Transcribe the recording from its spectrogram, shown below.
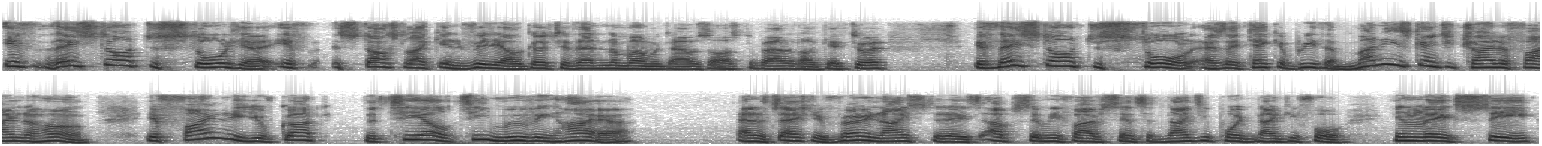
if they start to stall here, if stocks like Nvidia, I'll go to that in a moment. I was asked about it. I'll get to it. If they start to stall as they take a breather, money is going to try to find a home. If finally you've got the TLT moving higher, and it's actually very nice today. It's up 75 cents at 90.94 in leg C.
